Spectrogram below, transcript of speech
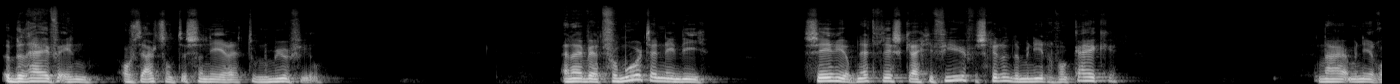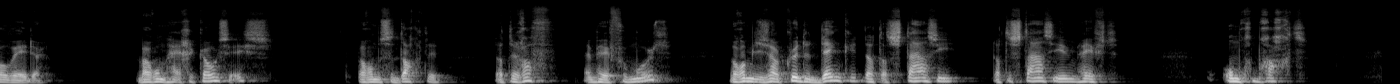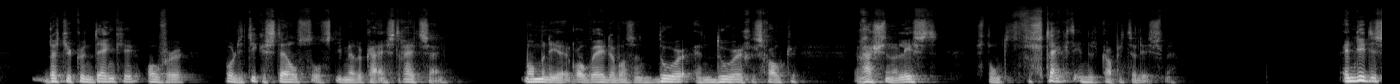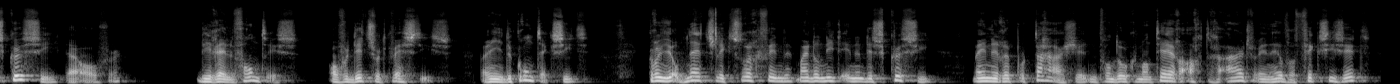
het bedrijf in Oost-Duitsland te saneren toen de muur viel. En hij werd vermoord en in die serie op Netflix krijg je vier verschillende manieren van kijken naar meneer Roweder. Waarom hij gekozen is, waarom ze dachten dat de RAF hem heeft vermoord, waarom je zou kunnen denken dat, dat, Stasi, dat de Stasi hem heeft omgebracht, dat je kunt denken over politieke stelsels die met elkaar in strijd zijn. Want meneer Roweder was een door en door geschoten rationalist, stond verstrekt in het kapitalisme. En die discussie daarover, die relevant is over dit soort kwesties, waarin je de context ziet, kon je op Netflix terugvinden, maar dan niet in een discussie, een reportage van documentaire-achtige aard, waarin heel veel fictie zit.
